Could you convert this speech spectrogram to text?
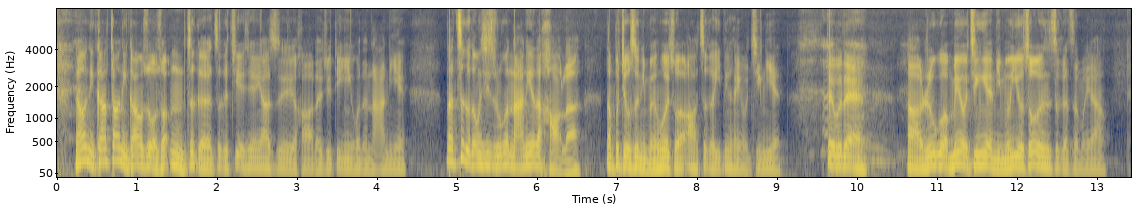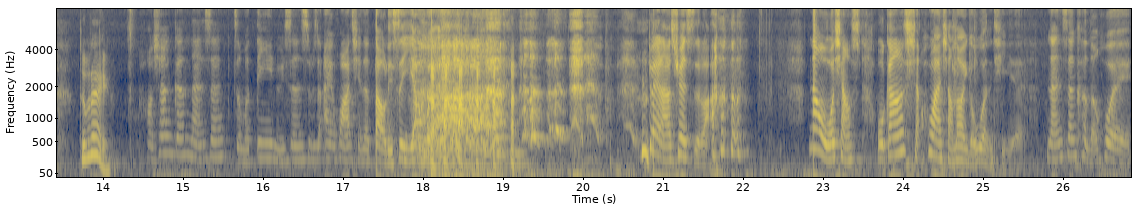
然后你刚当你刚刚说我说，嗯，这个这个界限要是好好的去定义或者拿捏，那这个东西如果拿捏的好了，那不就是你们会说啊，这个一定很有经验，对不对？啊，如果没有经验，你们又说这个怎么样，对不对？好像跟男生怎么定义女生是不是爱花钱的道理是一样的。对啦，确实啦。那我想，我刚刚想，忽然想到一个问题，耶，男生可能会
